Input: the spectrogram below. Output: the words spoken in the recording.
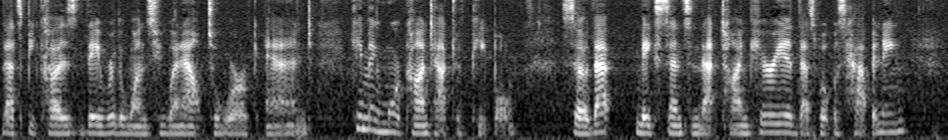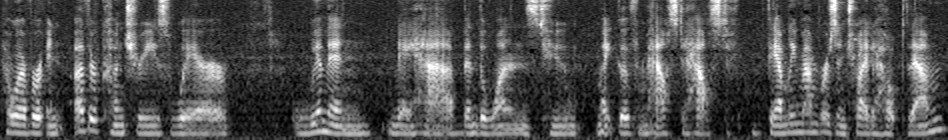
that's because they were the ones who went out to work and came in more contact with people. So that makes sense in that time period. That's what was happening. However, in other countries where women may have been the ones who might go from house to house to family members and try to help them,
